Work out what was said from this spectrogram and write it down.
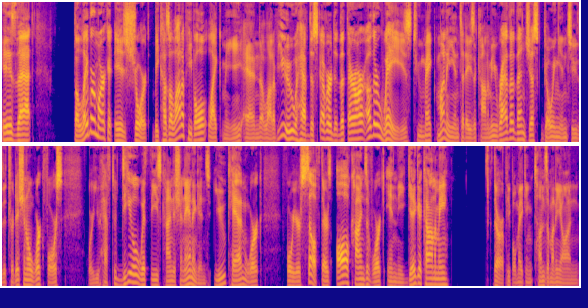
is that the labor market is short because a lot of people like me and a lot of you have discovered that there are other ways to make money in today's economy rather than just going into the traditional workforce where you have to deal with these kind of shenanigans. You can work for yourself. There's all kinds of work in the gig economy. There are people making tons of money on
